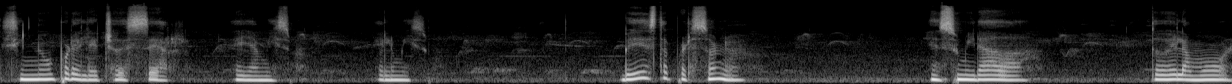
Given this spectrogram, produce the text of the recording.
sino por el hecho de ser ella misma, él mismo. Ve esta persona en su mirada todo el amor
